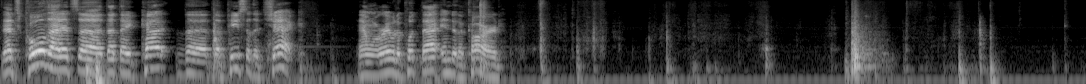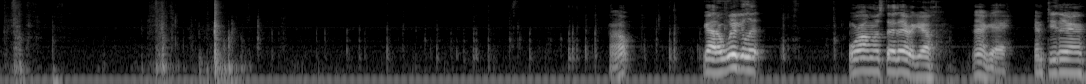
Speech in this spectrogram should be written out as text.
That's cool that it's uh that they cut the the piece of the check and we're able to put that into the card. Gotta wiggle it. We're almost there. There we go. Okay. Empty there.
